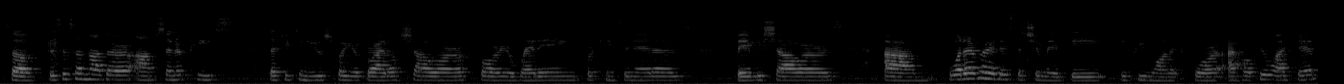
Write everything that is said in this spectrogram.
So this is another um, centerpiece that you can use for your bridal shower, for your wedding, for quinceaneras, baby showers, um, whatever it is that you may be, if you want it for. I hope you like it.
